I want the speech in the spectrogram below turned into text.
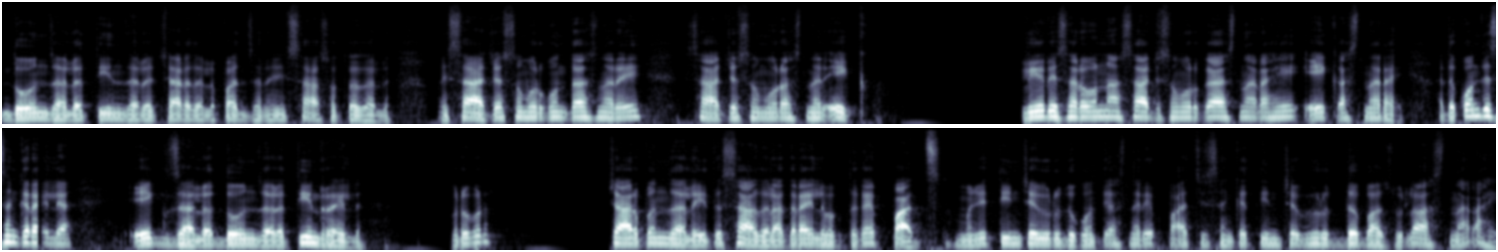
दोन झालं तीन झालं चार झालं पाच झालं आणि सहा स्वतः झालं. म्हणजे सहाच्या समोर कोणतं असणार आहे? सहाच्या समोर असणार एक. क्लिअर आहे सर्वांना? सहाच्या समोर काय असणार आहे? एक असणार आहे. आता कोणत्या संख्या राहिल्या? एक झालं दोन झालं तीन राहिलं. बरोबर? चार पण झालं इथं सहा झालं. आता राहिलं फक्त काय? पाच. म्हणजे तीनच्या विरुद्ध कोणती असणार आहे? पाचची संख्या तीनच्या विरुद्ध बाजूला असणार आहे.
